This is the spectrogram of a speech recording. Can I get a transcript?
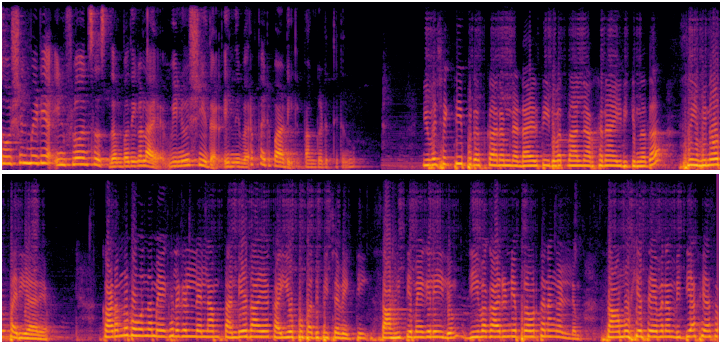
social media influencers ദമ്പതികളായ വിനു ശീതൾ എന്നിവർ പരിപാടിയിൽ പങ്കെടുത്തിരുന്നു. യുവശക്തി പുരസ്കാരം രണ്ടായിരത്തി ഇരുപത്തിനാലിന് അർഹനായിരിക്കുന്നത് ശ്രീ വിനോദ് പരിയാരം. കടന്നു പോകുന്ന മേഖലകളിലെല്ലാം തന്റേതായ കയ്യൊപ്പ് പതിപ്പിച്ച വ്യക്തി. സാഹിത്യ മേഖലയിലും ജീവകാരുണ്യ പ്രവർത്തനങ്ങളിലും സാമൂഹ്യ സേവനം വിദ്യാഭ്യാസ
